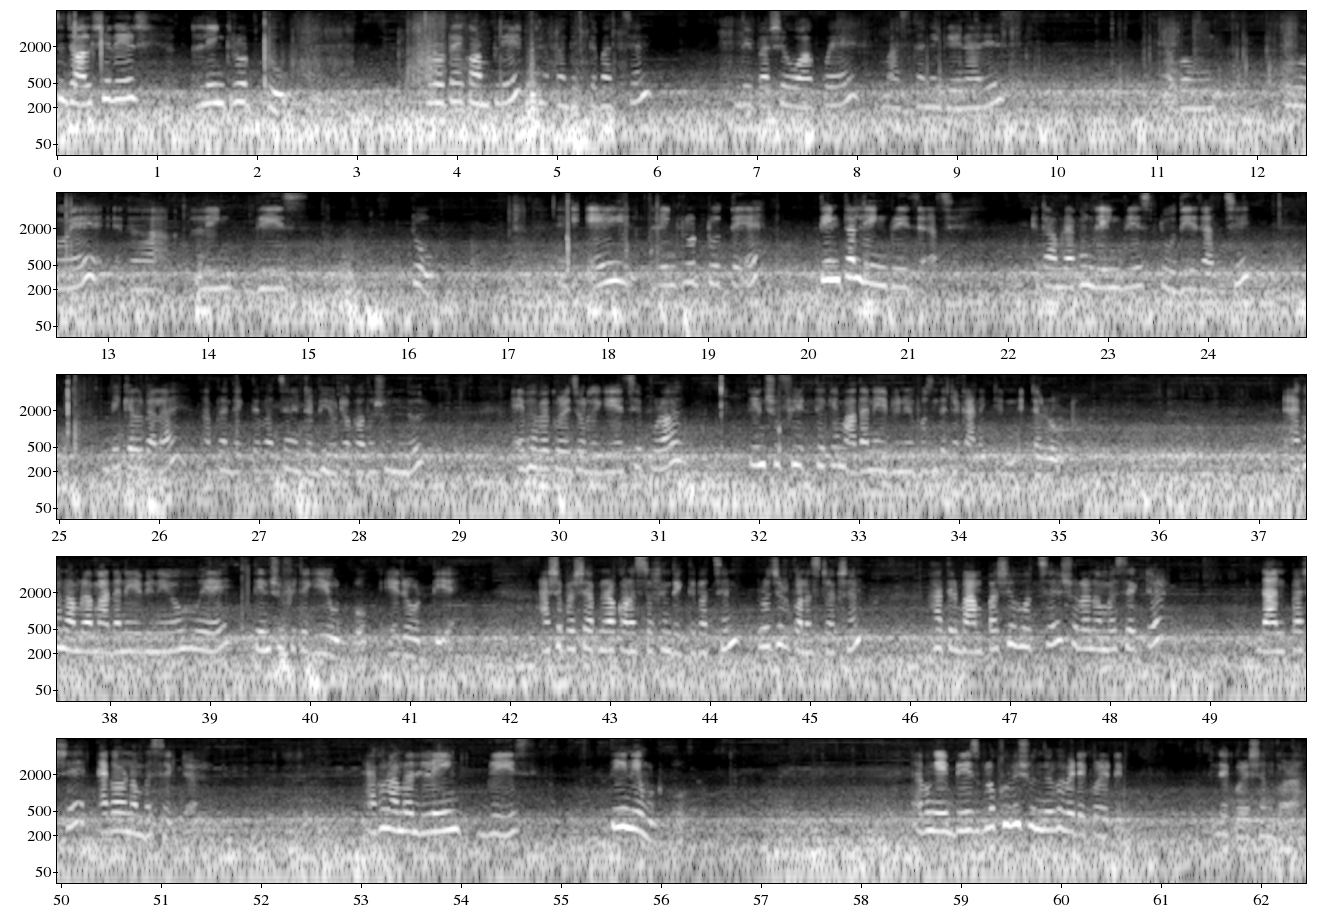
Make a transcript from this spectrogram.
হচ্ছে জলসিঁড়ির link road two পুরোটাই কমপ্লিট আপনারা দেখতে পাচ্ছেন। দুই পাশে ওয়াকওয়ে মাঝখানে গ্রিনারিজ এবং পুরোয়ে এটা লিঙ্ক ব্রিজ টু এই লিংক রোড টুতে তিনটা লিঙ্ক ব্রিজ আছে। এটা আমরা এখন লিঙ্ক ব্রিজ টু দিয়ে যাচ্ছি। বিকেলবেলায় আপনারা দেখতে পাচ্ছেন এটা ভিউটা কত সুন্দর। এইভাবে করে চলে গিয়েছে পুরো তিনশো ফিট থেকে মাদানি এভিনিউ পর্যন্ত এটা কানেক্টেড একটা রোড এখন আমরা মাদানি এভিনিউ হয়ে তিনশো ফিটে গিয়ে উঠব এই রোড দিয়ে। আশেপাশে আপনারা কনস্ট্রাকশন দেখতে পাচ্ছেন, প্রচুর কনস্ট্রাকশন হাতের বাম পাশে হচ্ছে ষোলো নম্বর সেক্টর ডান পাশে এগারো নম্বর সেক্টর এখন আমরা লিঙ্ক ব্রিজ তিনে উঠব। এবং এই ব্রিজগুলো খুবই সুন্দরভাবে ডেকোরেটিভ ডেকোরেশন করা।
